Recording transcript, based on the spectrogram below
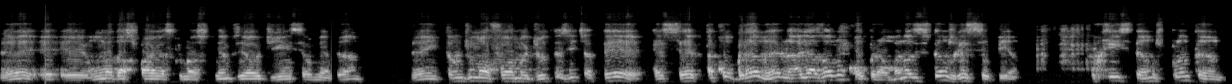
Né? É, é, uma das falhas que nós temos é a audiência aumentando. Né? Então, de uma forma ou de outra, a gente até recebe, está cobrando, né? aliás, nós não cobramos, mas nós estamos recebendo, porque estamos plantando.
